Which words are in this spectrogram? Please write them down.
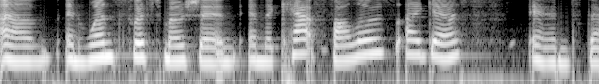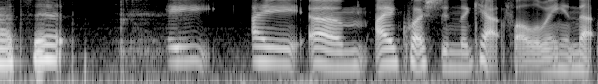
Um, in one swift motion, and the cat follows, I guess, and that's it. I I um I question the cat following in that.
